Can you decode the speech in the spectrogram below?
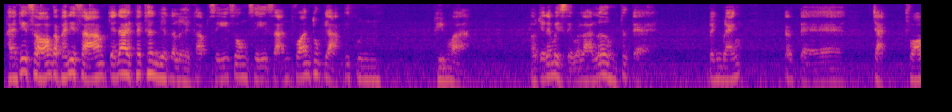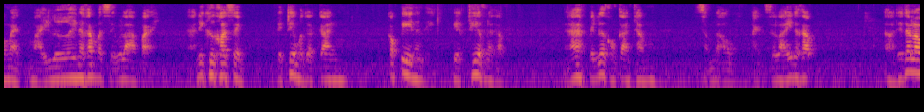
แผ่นที่ 2 กับแผ่นที่ 3 จะได้แพทเทิร์นเดียวกันเลยครับ สีทรงสีสันฟอนต์ทุกอย่างที่คุณพิมพ์มา เราจะได้ไม่เสียเวลาเริ่มตั้งแต่แบงแบงตั้งแต่จัดฟอร์แมตใหม่เลยนะครับมันเสียเวลาไปอันนี้คือคอนเซ็ปต์เปรียบเทียบเหมือนกับการ Copy นั่นเองเปรียบเทียบนะครับนะเป็นเรื่องของการทำสำเนาแผ่นสไลด์นะครับแต่ถ้าเรา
